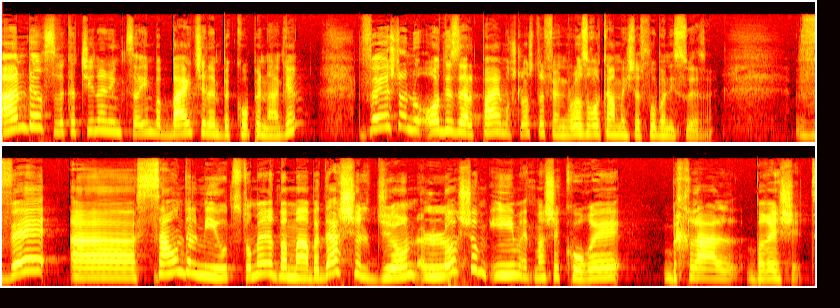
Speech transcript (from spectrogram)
אנדרס וקצ'ינה נמצאים בבית שלהם בקופנהגן, ויש לנו עוד איזה אלפיים או שלושת אלפים, אני לא זוכר כמה השתתפו בניסוי הזה. והסאונד על מיוט, זאת אומרת, במעבדה של ג'ון לא שומעים את מה שקורה בכלל ברשת.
